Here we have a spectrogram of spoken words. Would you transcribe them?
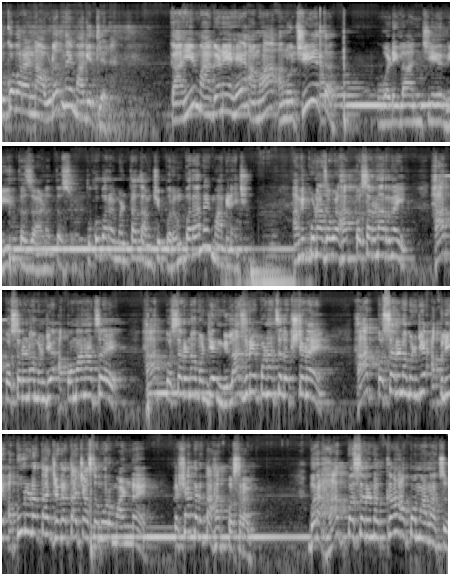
तुकोबारांना आवडत नाही मागितलेलं. काही मागणे हे आम्हा अनुचित वडिलांची रीत जाणत असो. तुकोबाराय म्हणतात आमची परंपरा नाही मागण्याची. आम्ही कुणाजवळ हात पसरणार नाही. हात पसरणं म्हणजे अपमानाचं आहे. हात पसरणं म्हणजे निलाजरेपणाचं लक्षण आहे. हात पसरणं म्हणजे आपली अपूर्णता जगताच्या समोर मांडणं आहे. कशा करता हात पसरावे? बरं हात पसरणं का अपमानाचं?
